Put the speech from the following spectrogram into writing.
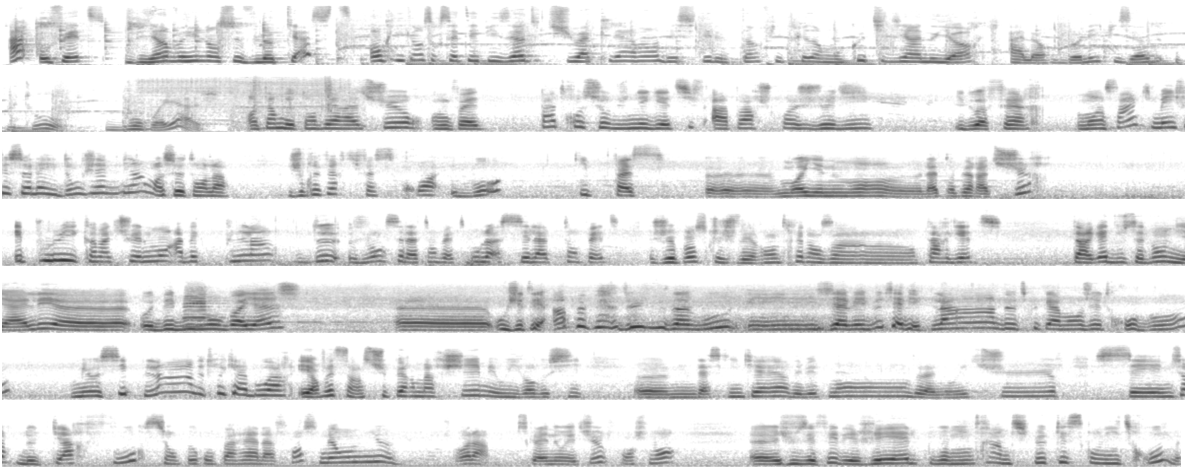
Ah, au fait, bienvenue dans ce vlogcast. En cliquant sur cet épisode, tu as clairement décidé de t'infiltrer dans mon quotidien à New York. Alors bon épisode, ou plutôt bon voyage. En termes de température, on va être pas trop sur du négatif, à part, je crois, jeudi, il doit faire moins 5, mais il fait soleil, donc j'aime bien, moi, ce temps-là. Je préfère qu'il fasse froid et beau, qu'il fasse euh, moyennement euh, la température, et pluie, comme actuellement, avec plein de vent, c'est la tempête. Oula, c'est la tempête. Je pense que je vais rentrer dans un Target. Target, vous savez, on y est allé euh, au début de mon voyage, euh, où j'étais un peu perdue, je vous avoue, et j'avais vu qu'il y avait plein de trucs à manger trop bons, mais aussi plein de trucs à boire. Et en fait, c'est un supermarché, mais où ils vendent aussi euh, de la skincare, des vêtements, de la nourriture. C'est une sorte de carrefour, si on peut comparer à la France, mais en mieux. Voilà, parce que la nourriture, franchement, euh, je vous ai fait des réels pour vous montrer un petit peu qu'est-ce qu'on y trouve.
